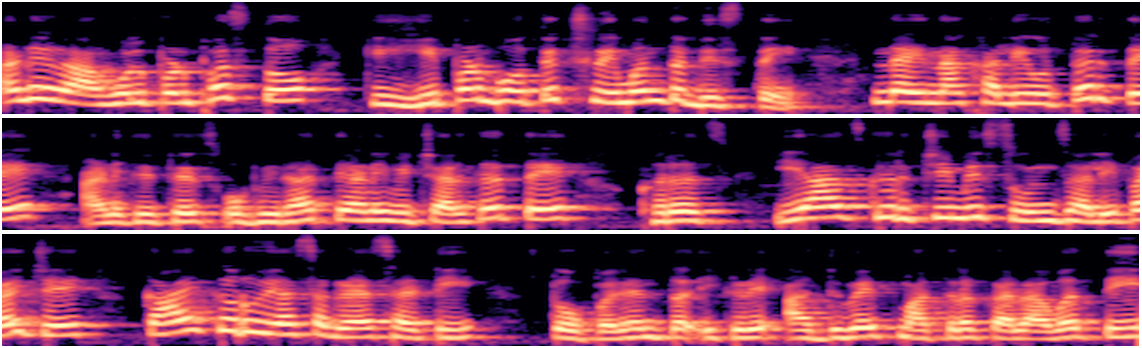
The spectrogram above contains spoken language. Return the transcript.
आणि राहुल पण फसतो की ही पण बहुतेक श्रीमंत दिसते. नैना खाली उतरते आणि तिथेच उभी राहते आणि विचार करते खरंच याच घरची मी सून झाली पाहिजे. काय करू या सगळ्यासाठी? तोपर्यंत इकडे अद्वैत मात्र कलावती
